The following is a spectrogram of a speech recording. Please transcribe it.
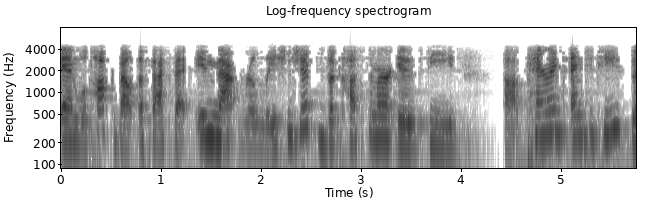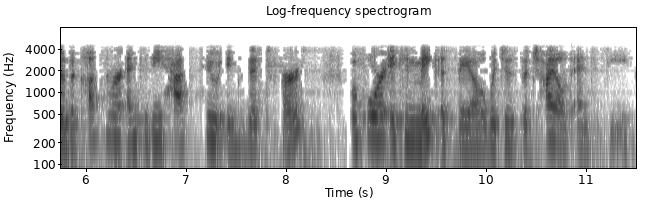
And we'll talk about the fact that in that relationship, the customer is the uh, parent entity, so the customer entity has to exist first before it can make a sale, which is the child entity.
